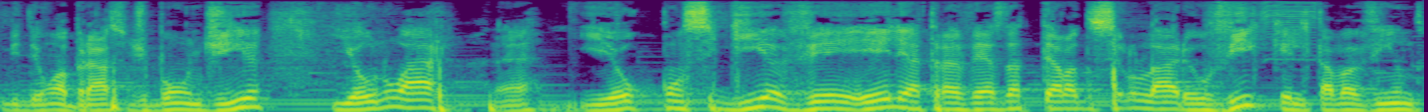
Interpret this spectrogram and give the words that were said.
me deu um abraço de bom dia e eu no ar, né? E eu conseguia ver ele através da tela do celular. Eu vi que ele estava vindo,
